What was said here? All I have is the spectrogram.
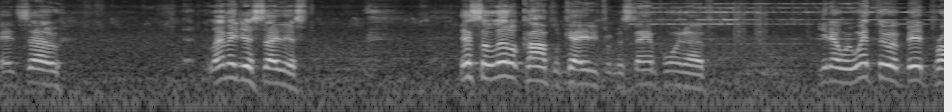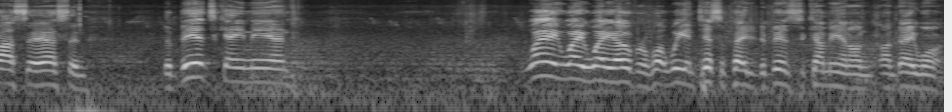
and so let me just say this. This is a little complicated from the standpoint of, you know, we went through a bid process and the bids came in way, way, way over what we anticipated the bids to come in on, on day one.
